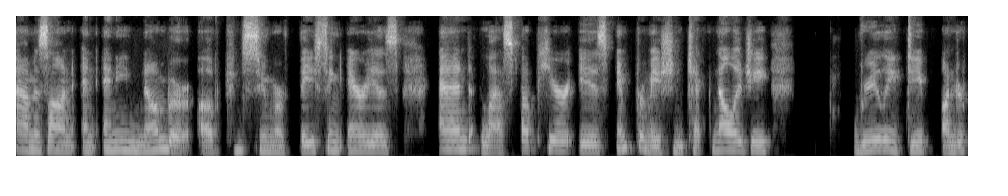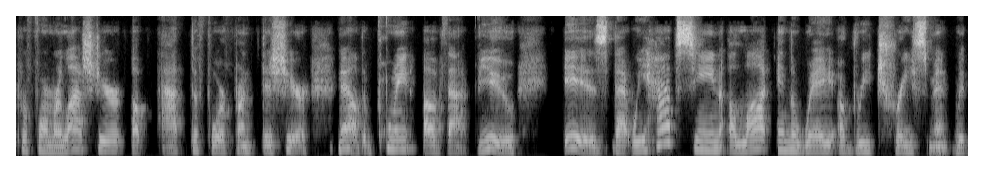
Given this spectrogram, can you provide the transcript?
Amazon, and any number of consumer facing areas. And last up here is information technology really deep underperformer last year, up at the forefront this year. Now, the point of that view is that we have seen a lot in the way of retracement with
